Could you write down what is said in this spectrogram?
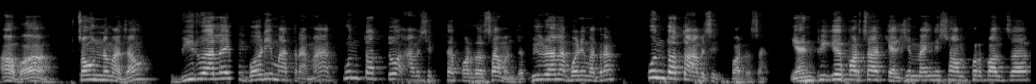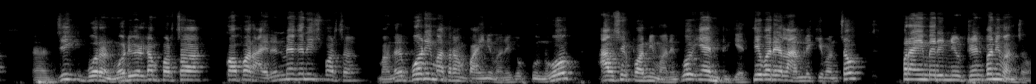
अब चौन्नमा जाउँ। बिरुवालाई बढी मात्रामा कुन तत्त्व आवश्यकता पर्दछ भन्छ? बिरुवालाई बढी मात्रामा कुन तत्त्व आवश्यक पर्दछ? एनपिके पर्छ क्याल्सियम म्याग्नेसियम सल्फर पर्छ जिङ्क बोरन मोडिवेल्टम पर्छ कपर आइरन म्यागनिज पर्छ। भनेर बढी मात्रामा पाइने भनेको कुन हो? आवश्यक पर्ने भनेको एनपिके त्यही भएर यसलाई हामीले के भन्छौँ? प्राइमेरी न्युट्रियन पनि भन्छौँ।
